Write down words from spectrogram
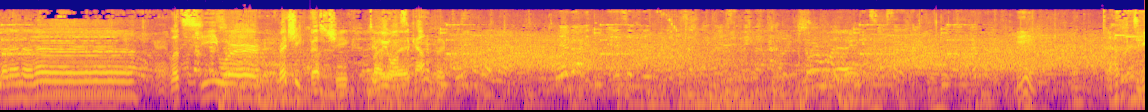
Da-na-na-na. Let's see where Red Sheik, best Sheik. Dewey the wants way. to counterpick. Hmm. FD.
